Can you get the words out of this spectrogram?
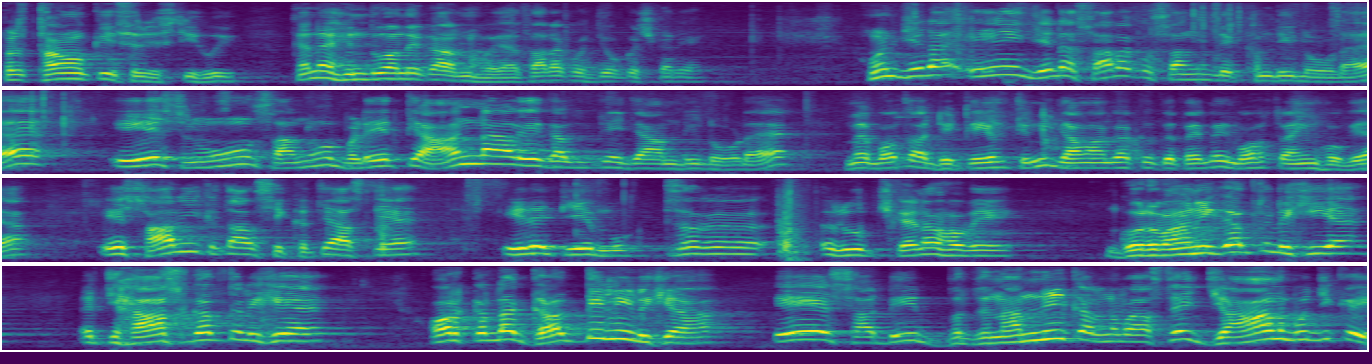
प्रथाओं की सृष्टि हुई ਕਹਿੰਦਾ ਹਿੰਦੂਆਂ ਦੇ ਕਾਰਨ ਹੋਇਆ ਸਾਰਾ ਕੁਝ ਜੋ ਕੁਝ ਕਰਿਆ ਹੁਣ ਜਿਹੜਾ ਇਹ ਜਿਹੜਾ ਸਾਰਾ ਕੁਝ ਸਾਨੂੰ ਦੇਖਣ ਦੀ ਲੋੜ ਹੈ ਇਸ ਨੂੰ ਸਾਨੂੰ ਬੜੇ ਧਿਆਨ ਨਾਲ ਇਹ ਗੱਲ ਤੇ ਜਾਣ ਦੀ ਲੋੜ ਹੈ ਮੈਂ ਬਹੁਤਾ ਡਿਟੇਲ 'ਚ ਨਹੀਂ ਜਾਵਾਂਗਾ ਕਿਉਂਕਿ ਪਹਿਲਾਂ ਹੀ ਬਹੁਤ ਟਾਈਮ ਹੋ ਗਿਆ ਇਹ ਸਾਰੀ ਕਿਤਾਬ ਸਿੱਖ ਇਤਿਹਾਸ ਤੇ ਹੈ ਇਹਦੇ 'ਚ ਇਹ ਮੁਕਤਸਰ ਰੂਪ 'ਚ ਕਹਿਣਾ ਹੋਵੇ ਗੁਰਬਾਣੀ ਗਲਤ ਲਿਖੀ ਹੈ ਇਤਿਹਾਸ ਗਲਤ ਲਿਖਿਆ ਹੈ ਔਰ ਕੱਲਾ ਗਲਤ ਹੀ ਨਹੀਂ ਲਿਖਿਆ ਇਹ ਸਾਡੀ ਬਦਨਾਮੀ ਕਰਨ ਵਾਸਤੇ ਜਾਣ ਬੁੱਝ ਕੇ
